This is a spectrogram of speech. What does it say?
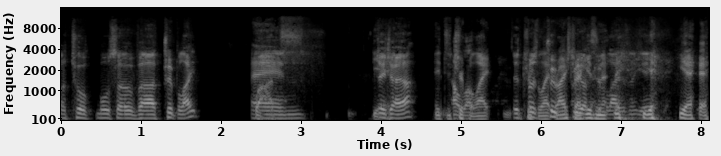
I talk more so of uh, Triple Eight and yeah. DJR. It's a oh, Triple Eight, Triple Eight racetrack, isn't, isn't, it? Yeah, yeah.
